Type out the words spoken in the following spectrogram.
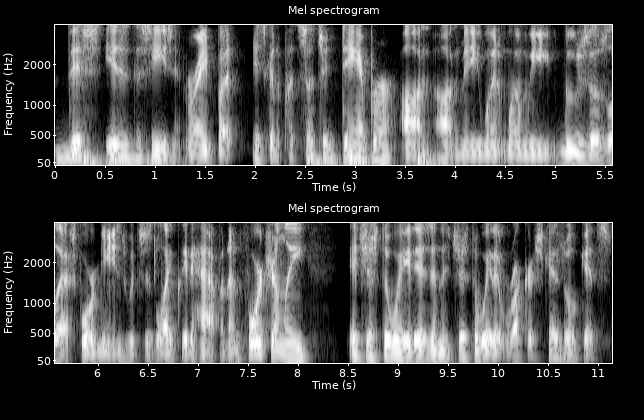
this is the season, right? But it's going to put such a damper on on me when when we lose those last four games, which is likely to happen. Unfortunately, it's just the way it is, and it's just the way that Rutgers' schedule gets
